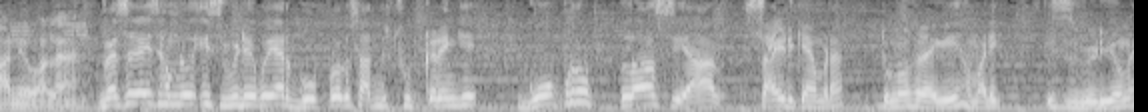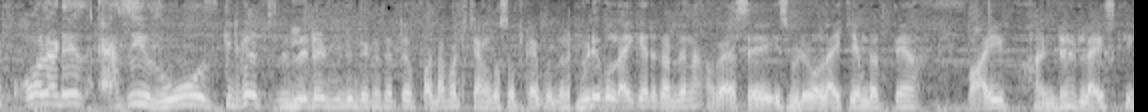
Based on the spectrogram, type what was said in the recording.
आने वाला है। वैसे गाइस हम लोग इस वीडियो को यार गोप्रो के साथ भी शूट करेंगे। गोप्रो प्लस यार साइड कैमरा दोनों से रहेगी हमारी इस वीडियो में। ऑल एट इज़ ऐसे रोज क्रिकेट रिलेटेड वीडियो देखना चाहते हो। फटाफट चैनल को सब्सक्राइब कर देना। वीडियो को लाइक कर देना। वैसे इस वीडियो को लाइक हम रखते हैं फाइव हंड्रेड लाइक्स की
